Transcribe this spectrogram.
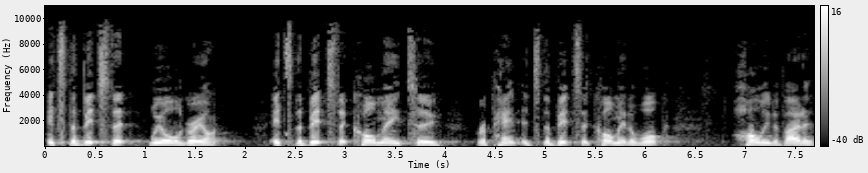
It's the bits that we all agree on. It's the bits that call me to repent. It's the bits that call me to walk wholly devoted.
